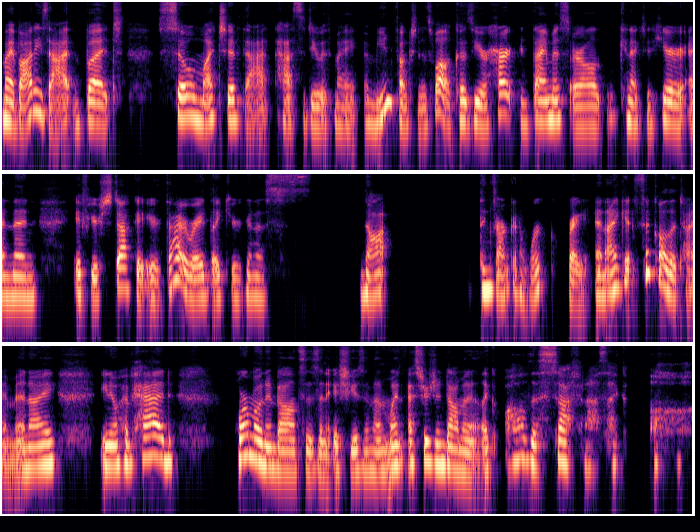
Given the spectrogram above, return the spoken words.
my body's at. But so much of that has to do with my immune function as well, because your heart and thymus are all connected here. And then if you're stuck at your thyroid, like you're going to not things aren't going to work right. And I get sick all the time. And I, you know, have had hormone imbalances and issues and then went estrogen dominant, like all this stuff. And I was like, oh,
